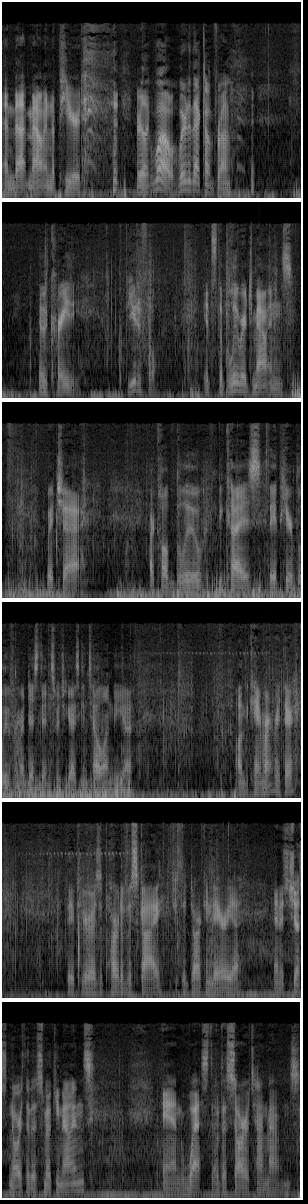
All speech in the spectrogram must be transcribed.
and that mountain appeared. were like, whoa, where did that come from? it was crazy. Beautiful. It's the Blue Ridge Mountains, which uh, are called blue because they appear blue from a distance, which you guys can tell on the uh, on the camera right there. They appear as a part of the sky, just a darkened area, and it's just north of the Smoky Mountains and west of the Sauratown Mountains.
